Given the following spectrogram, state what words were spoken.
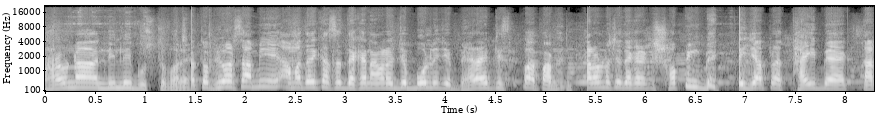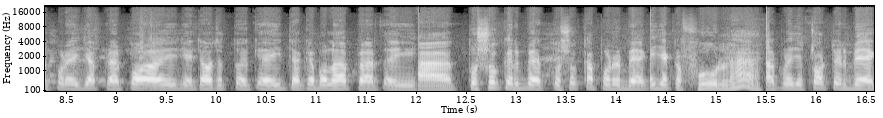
ধারণা নিলেই বুঝতে পারে। তো ভিউয়ার্স আমি আমাদের কাছে দেখেন, আমরা যে বলি যে ভ্যারাইটিস পাবেন। কারণ হচ্ছে দেখেন, একটা শপিং ব্যাগ এই যে আপনার থাই ব্যাগ তারপরে এই যে আপনার এটা হচ্ছে এইটাকে বলা হয় আপনার এই তোষকের ব্যাগ তোষক কাপড়ের ব্যাগ এই যে একটা ফুল হ্যাঁ? তারপরে যে চটের ব্যাগ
